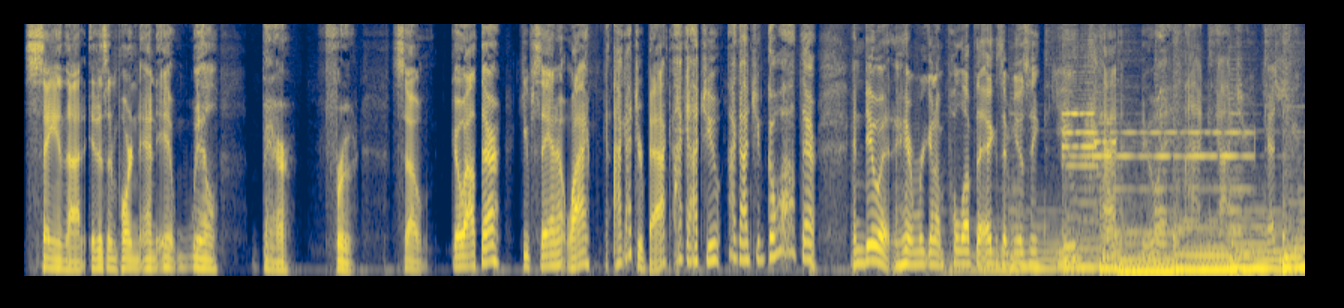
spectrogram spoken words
saying that. It is important and it will bear fruit. So go out there, keep saying it. Why? I got your back. I got you. I got you. Go out there and do it. Here, we're going to pull up the exit music. You can do it. I got you. Yes, you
